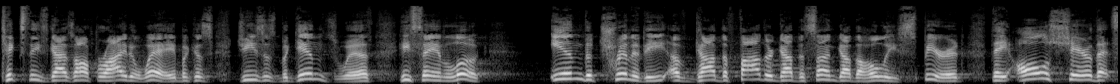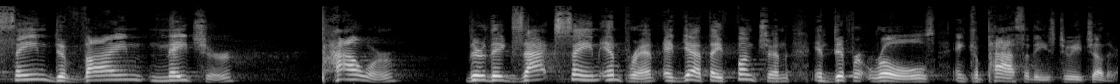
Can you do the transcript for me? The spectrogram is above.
ticks these guys off right away because Jesus begins with, he's saying, look, in the Trinity of God the Father, God the Son, God the Holy Spirit, they all share that same divine nature, power. They're the exact same imprint, and yet they function in different roles and capacities to each other.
